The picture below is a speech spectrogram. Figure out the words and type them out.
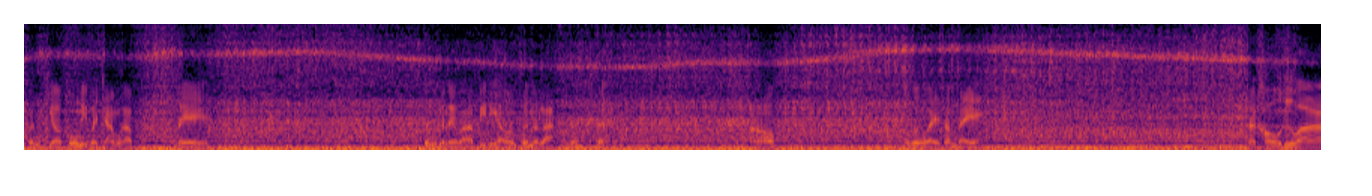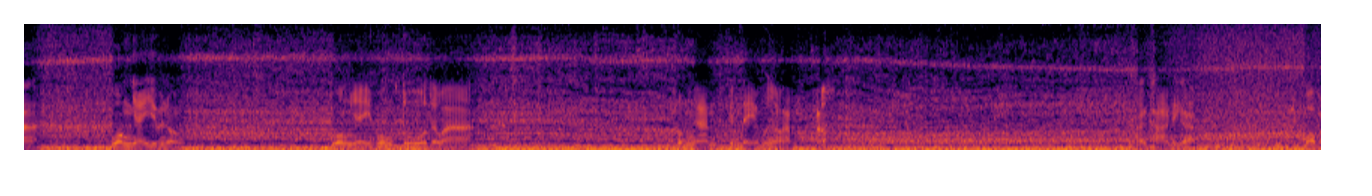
เป็นเกี่ยวทงนี่ประจำครับเลยเพิ่นก็เลยว่าปีนี้เอาเพิ่นนั่นละเอาเอาเบิ่งไว้ทำใดถ้าเขาถือว่าห่วงใหญ่อยู่พี่น้อง ห่วงใหญ่ห่วงโตแต่ว่า ผลงานเป็นไงเมืองเอาครับเอาทั้งคานี่ก็บอกไป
